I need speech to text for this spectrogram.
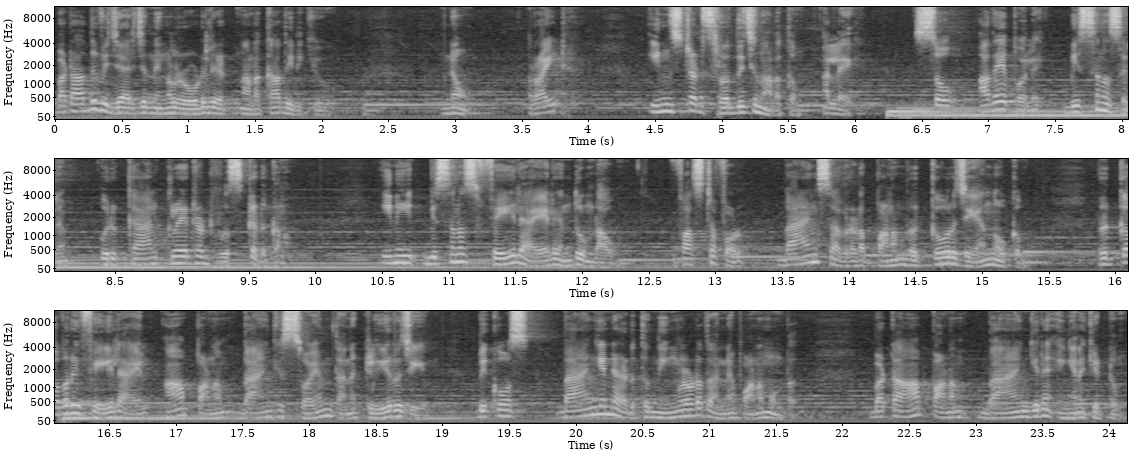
ബട്ട് അത് വിചാരിച്ച് നിങ്ങൾ റോഡിൽ നടക്കാതിരിക്കൂ. നോ റൈറ്റ് ഇൻസ്റ്റഡ് ശ്രദ്ധിച്ച് നടക്കും അല്ലേ? സോ അതേപോലെ ബിസിനസ്സിലും ഒരു കാൽക്കുലേറ്റഡ് റിസ്ക് എടുക്കണം. ഇനി ബിസിനസ് ഫെയിൽ ആയാൽ എന്തുണ്ടാവും? ഫസ്റ്റ് ഓഫ് ഓൾ ബാങ്ക്സ് അവരുടെ പണം റിക്കവർ ചെയ്യാൻ നോക്കും. റിക്കവറി ഫെയിലായാൽ ആ പണം ബാങ്ക് സ്വയം തന്നെ ക്ലിയർ ചെയ്യും. ബിക്കോസ് ബാങ്കിന്റെ അടുത്ത് നിങ്ങളുടെ തന്നെ പണമുണ്ട്. ബട്ട് ആ പണം ബാങ്കിന് എങ്ങനെ കിട്ടും?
